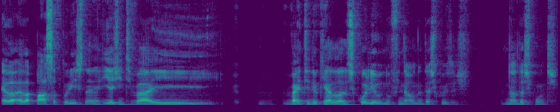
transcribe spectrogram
ela, ela passa por isso, né? E a gente vai, vai entender o que ela escolheu no final, né, das coisas, no final das contas.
